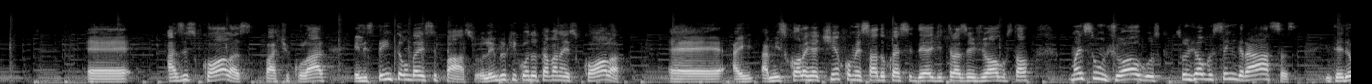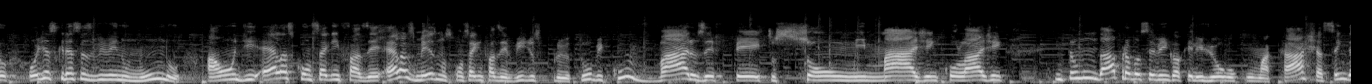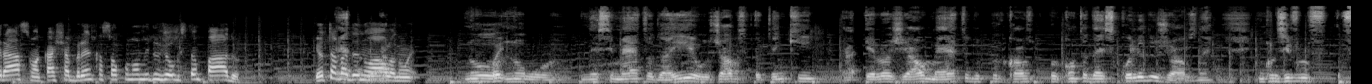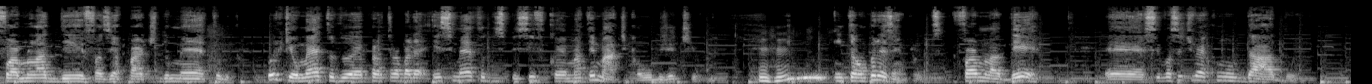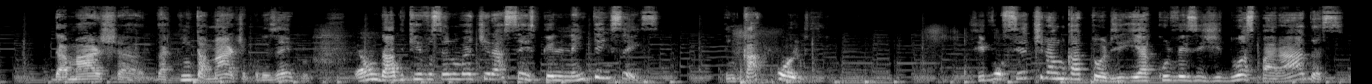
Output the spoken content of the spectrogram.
É, as escolas particular, eles tentam dar esse passo. Eu lembro que quando eu estava na escola, é, a, a, minha escola já tinha começado com essa ideia de trazer jogos e tal, mas são jogos, são jogos sem graças, entendeu? Hoje as crianças vivem num mundo onde elas conseguem fazer, elas mesmas conseguem fazer vídeos pro YouTube com vários efeitos, som, imagem, colagem. Então não dá para você vir com aquele jogo com uma caixa sem graça, uma caixa branca só com o nome do jogo estampado. Eu tava é, dando aula no no, no, nesse método aí, os jogos, eu tenho que elogiar o método por, causa, por conta da escolha dos jogos, né? Inclusive o Fórmula D fazia parte do método. Porque o método é para trabalhar. Esse método específico é matemática, o objetivo. Né? Uhum. Então, por exemplo, Fórmula D, é, se você tiver com o dado da marcha, da quinta marcha, por exemplo, é um dado que você não vai tirar 6, porque ele nem tem 6. Tem 14. Se você tirar um 14 e a curva exigir duas paradas,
